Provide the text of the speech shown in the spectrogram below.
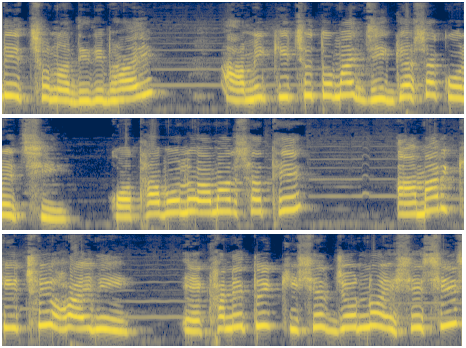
দিচ্ছ না দিদি ভাই আমি কিছু তোমায় জিজ্ঞাসা করেছি। কথা বলো আমার সাথে। আমার কিছুই হয়নি। এখানে তুই কিসের জন্য এসেছিস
